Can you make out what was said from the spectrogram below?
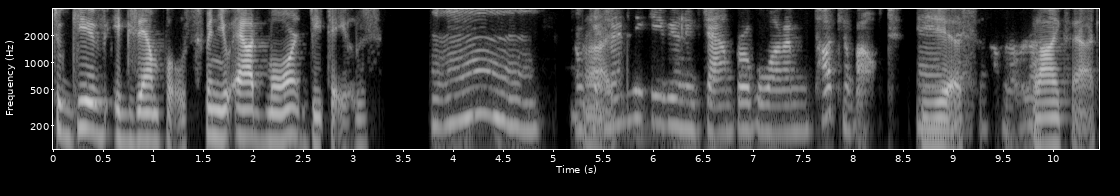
to give examples when you add more details. Mm. Okay, Right. let me give you an example of what I'm talking about. And Yes, blah, blah, blah. like that.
